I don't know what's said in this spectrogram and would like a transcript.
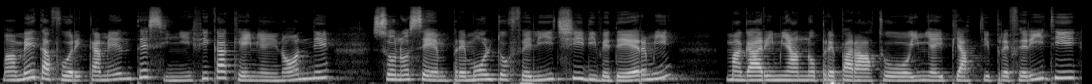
ma metaforicamente significa che i miei nonni sono sempre molto felici di vedermi, magari mi hanno preparato i miei piatti preferiti,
